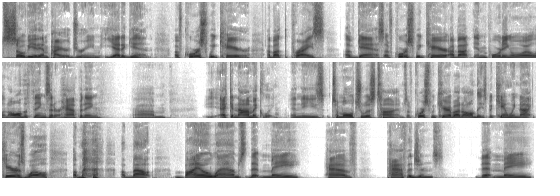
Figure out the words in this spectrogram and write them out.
Soviet empire dream yet again. Of course, we care about the price of gas. Of course, we care about importing oil and all the things that are happening um, economically in these tumultuous times. Of course, we care about all these, but can we not care as well about, about biolabs that may have pathogens, that may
